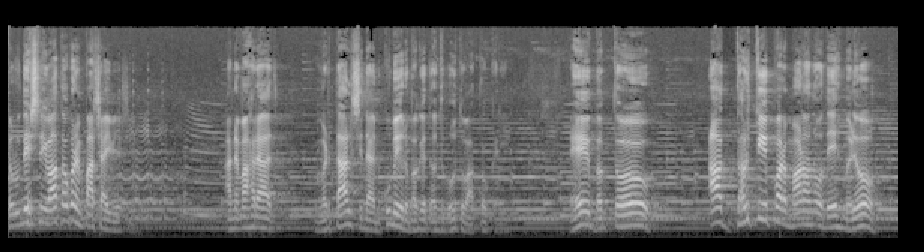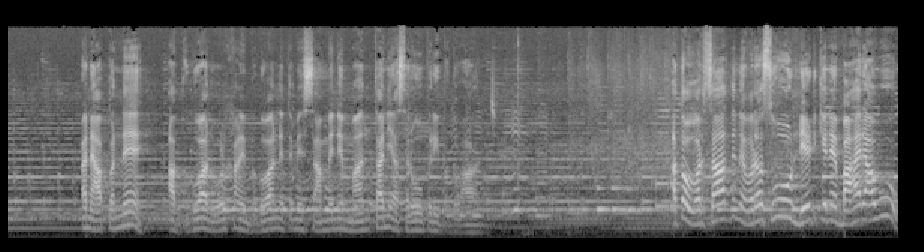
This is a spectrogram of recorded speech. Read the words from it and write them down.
થોડું દેશની વાતો કરો ને પાછા આવીએ છીએ. અને મહારાજ, વડતાલ સીધા કુબેર ભગત અદ્ભુત વાતો કરી. હે ભક્તો, આ ધરતી પર માણસનો દેહ મળ્યો. અને આપણને આ ભગવાન ઓળખાણે ભગવાનને તમે સામાન્ય માનતાની આ સર્વોપરી ભગવાન છે. આ તો વરસાદ ને વરસવું ડેડકીને બહાર આવવું,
